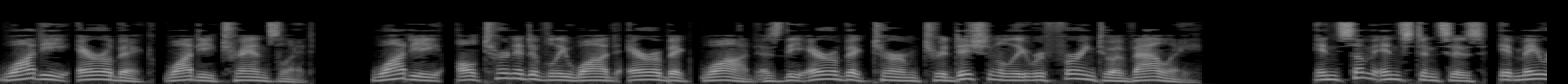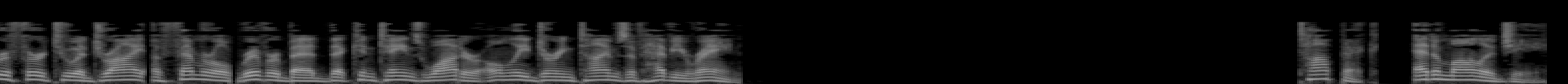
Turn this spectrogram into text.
Wadi Arabic, wadi translate. Wadi, alternatively wad Arabic, wad is the Arabic term traditionally referring to a valley. In some instances, it may refer to a dry ephemeral riverbed that contains water only during times of heavy rain. Etymology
